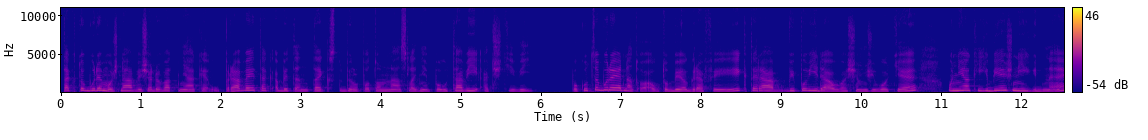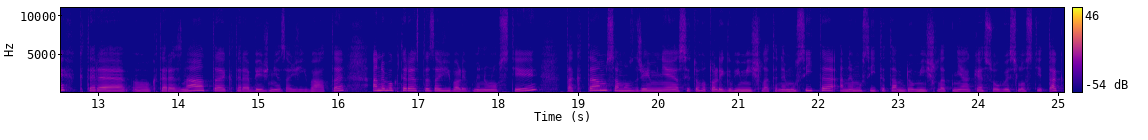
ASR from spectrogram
tak to bude možná vyžadovat nějaké úpravy, tak aby ten text byl potom následně poutavý a čtivý. Pokud se bude jednat o autobiografii, která vypovídá o vašem životě, o nějakých běžných dnech, které, které znáte, které běžně zažíváte, anebo které jste zažívali v minulosti, tak tam samozřejmě si toho tolik vymýšlet nemusíte a nemusíte tam domýšlet nějaké souvislosti tak,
